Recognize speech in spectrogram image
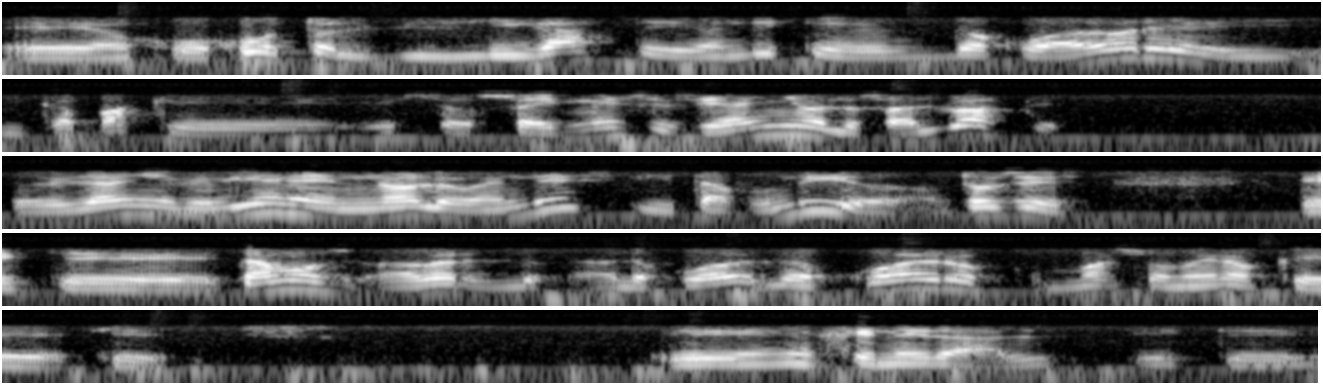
eh, justo ligaste y vendiste dos jugadores y, capaz que esos seis meses, ese año lo salvaste. Pero el año que viene no lo vendés y está fundido. Entonces, este, estamos, a ver, a los, cuadros, los cuadros más o menos que, que eh, en general, este,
